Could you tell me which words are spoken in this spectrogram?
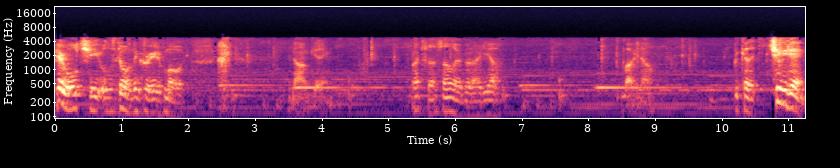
Here, we'll cheat. We'll just go in the creative mode. no, I'm kidding. That's, that's another good idea. But no. Because it's cheating.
